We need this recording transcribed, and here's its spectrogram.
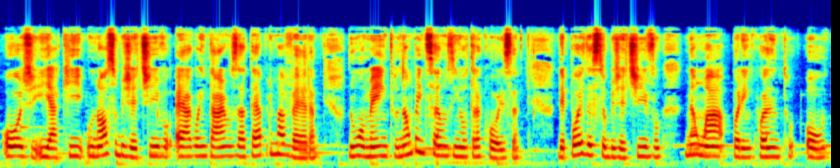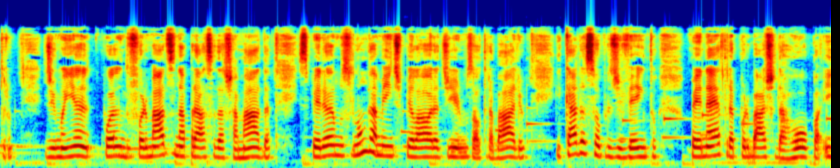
Hoje e aqui, o nosso objetivo é aguentarmos até a primavera. No momento, não pensamos em outra coisa. Depois desse objetivo, não há, por enquanto, outro. De manhã, quando quando, formados na Praça da Chamada, esperamos longamente pela hora de irmos ao trabalho, e cada sopro de vento penetra por baixo da roupa e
